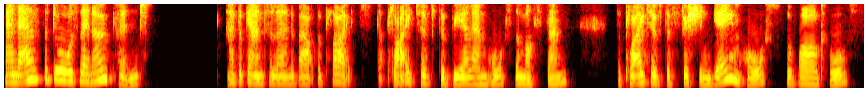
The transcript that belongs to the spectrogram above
And as the doors then opened, I began to learn about the plights the plight of the BLM horse, the Mustang, the plight of the fish and game horse, the wild horse,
